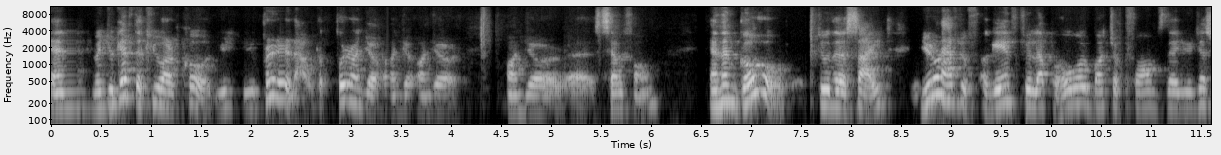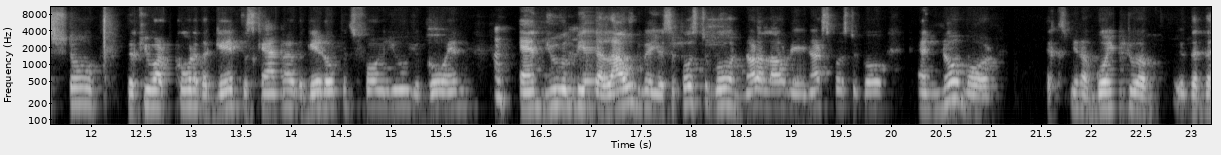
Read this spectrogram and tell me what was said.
And when you get the QR code you, you print it out put it on your on your on your on your uh, cell phone and then go to the site, you don't have to again fill up a whole bunch of forms there. You just show the QR code at the gate, the scanner, the gate opens for you, you go in Hmm. and you will be allowed where you're supposed to go, not allowed where you're not supposed to go, and no more you know, going to a the, the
